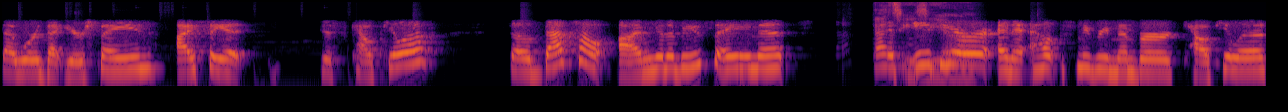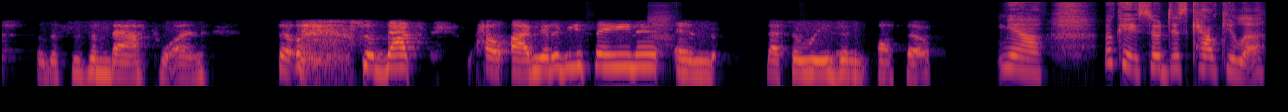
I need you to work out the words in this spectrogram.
that word that you're saying. I say it dyscalculia. So that's how I'm going to be saying it. That's it's easier. easier and it helps me remember calculus. So this is a math one. So so that's how I'm going to be saying it and that's a reason also. Yeah. Okay. So dyscalculia.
